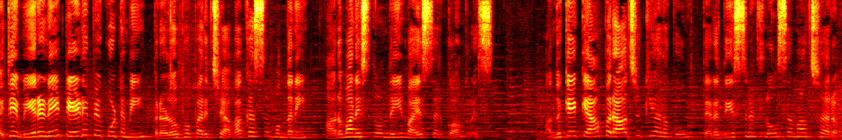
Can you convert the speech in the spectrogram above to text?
అయితే వీరిని టీడీపీ కూటమి ప్రలోభపరిచే అవకాశం ఉందని అనుమానిస్తోంది వైఎస్ఆర్ కాంగ్రెస్. అందుకే క్యాంపు రాజకీయాలకు తెరతీసినట్లు సమాచారం.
